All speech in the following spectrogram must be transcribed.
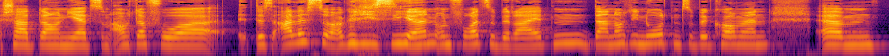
Shutdown jetzt und auch davor, das alles zu organisieren und vorzubereiten, dann noch die Noten zu bekommen. Ähm,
